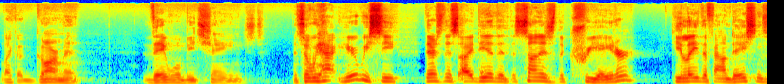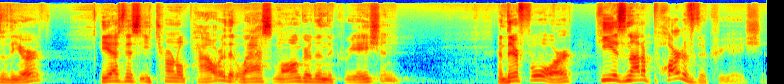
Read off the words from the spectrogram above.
like a garment. They will be changed. And so we ha- here we see there's this idea that the Son is the creator. He laid the foundations of the earth. He has this eternal power that lasts longer than the creation. And therefore, he is not a part of the creation.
